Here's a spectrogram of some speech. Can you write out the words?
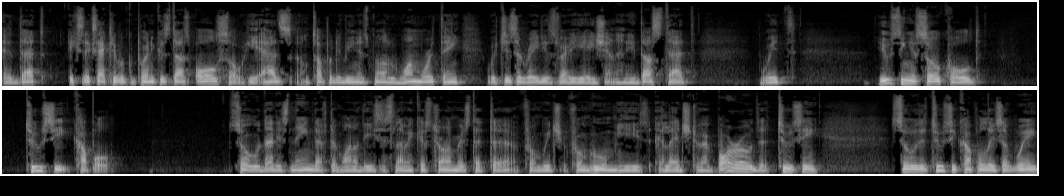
Uh, that is exactly what Copernicus does. Also, he adds on top of the Venus model one more thing, which is a radius variation, and he does that with using a so-called Tusi couple so that is named after one of these Islamic astronomers that uh, from which from whom he is alleged to have borrowed the Tusi. So the Tusi couple is a way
